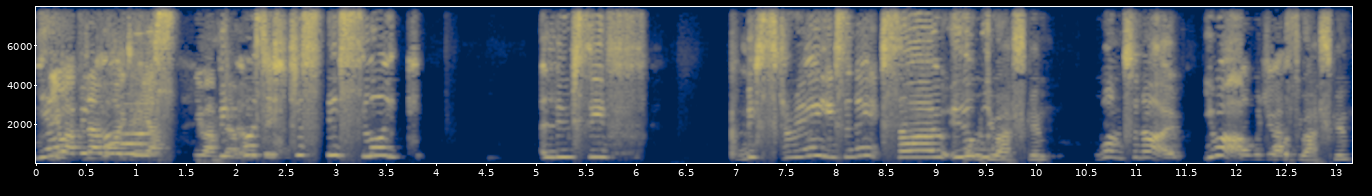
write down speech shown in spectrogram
yeah, you have no idea. You have no idea. Because it's just this like elusive mystery, isn't it? So who What would you ask him? want to know? You are. What would you What ask? would you ask him?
